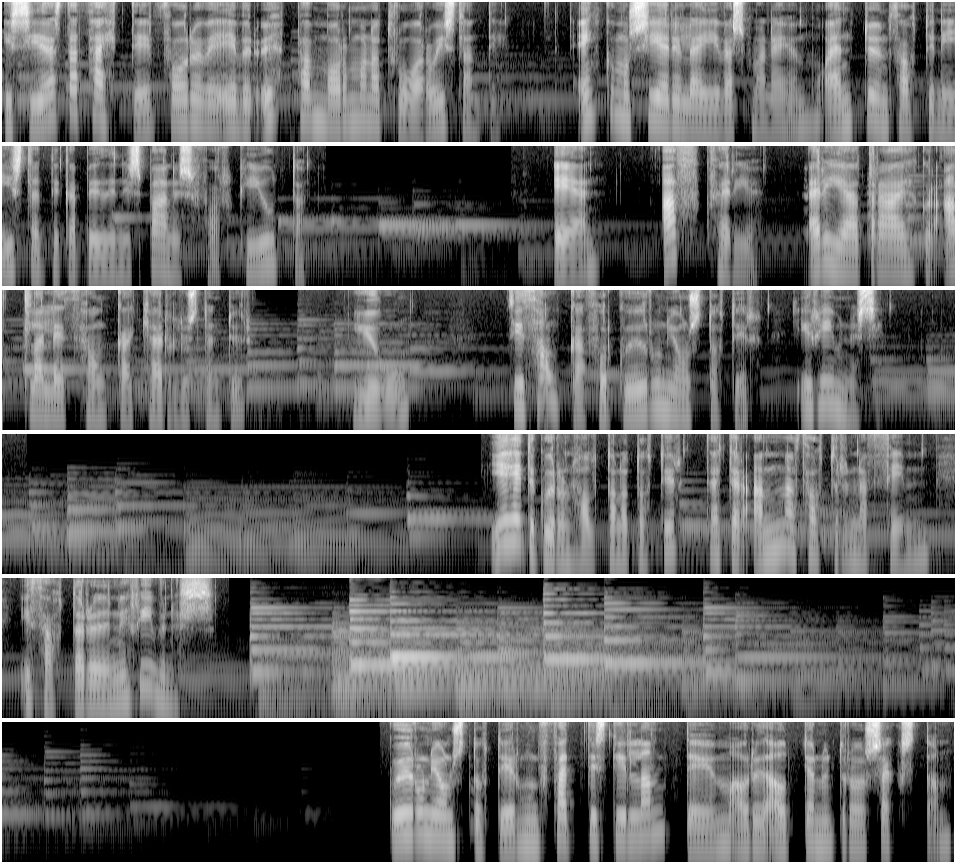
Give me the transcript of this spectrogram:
Í síðasta þætti fóru við yfir upphaf mormonatrúar á Íslandi. Engum og sérilegi í Vestmannegjum og endum þáttin í Íslandingabygðin í Spanisfork í Júta. En af hverju er ég að draga ykkur allalið þanga kærlustendur? Jú, því þanga fór Guðrún Jónsdóttir í Rífnesi. Ég heiti Guðrún Haldunadóttir, þetta er annað þátturinn af fimm í þáttaröðinni Hrífunis. Guðrún Jónsdóttir, hún fættist í landegjum árið 1816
